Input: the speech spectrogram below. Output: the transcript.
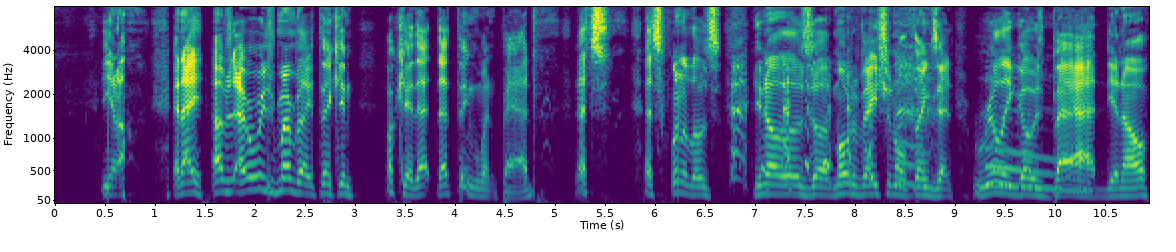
you know, and I I, was, I always remember that thinking, okay, that that thing went bad. That's that's one of those you know those uh, motivational things that really goes bad. You know,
